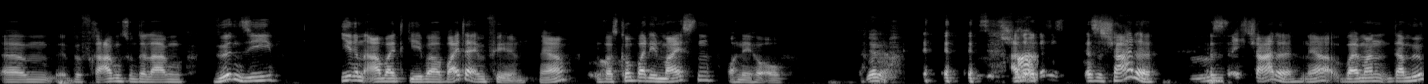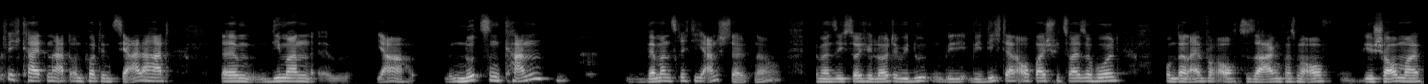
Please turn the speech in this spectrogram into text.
ähm, Befragungsunterlagen, würden Sie Ihren Arbeitgeber weiterempfehlen? Ja? Und was kommt bei den meisten? Oh nee, hör auf. Ja, ja. Das also das ist, das ist schade. Mhm. Das ist echt schade, ja, weil man da Möglichkeiten hat und Potenziale hat, ähm, die man äh, ja nutzen kann, wenn man es richtig anstellt. Ne? Wenn man sich solche Leute wie du, wie, wie dich dann auch beispielsweise holt, um dann einfach auch zu sagen, pass mal auf, wir schauen mal,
